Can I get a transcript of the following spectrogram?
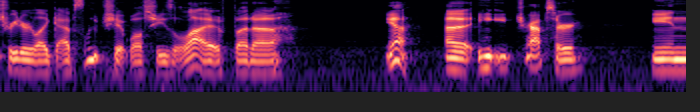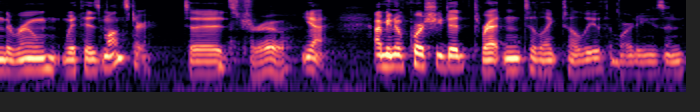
treat her like absolute shit while she's alive, but uh yeah, uh he, he traps her in the room with his monster to it's true. Yeah. I mean, of course she did threaten to like tell the authorities and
